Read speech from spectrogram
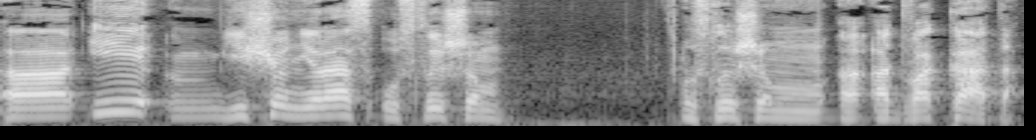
И еще не раз услышим услышим а, адвоката.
